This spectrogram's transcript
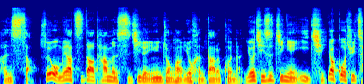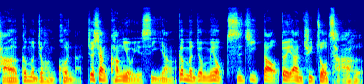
很少，所以我们要知道他们实际的营运状况有很大的困难，尤其是今年疫情要过去查核根本就很困难，就像康友也是一样，根本就没有实际到对岸去做查核，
